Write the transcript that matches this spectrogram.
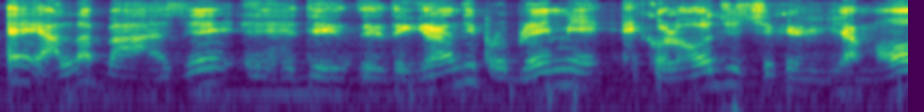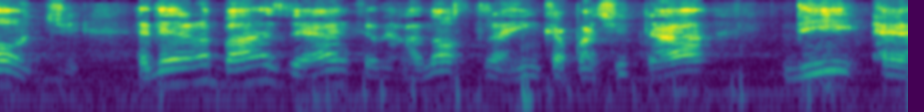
è alla base eh, dei, dei, dei, grandi problemi ecologici che viviamo oggi ed è alla base anche della nostra incapacità di eh,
